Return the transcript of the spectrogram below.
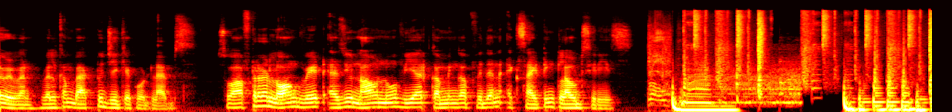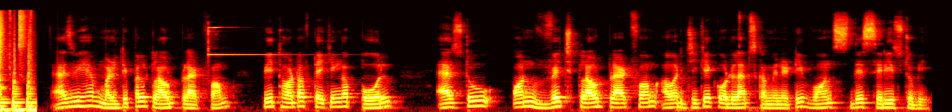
everyone, welcome back to GK Code Labs. So after a long wait, as you now know, we are coming up with an exciting cloud series. As we have multiple cloud platform, we thought of taking a poll as to on which cloud platform our GK Code Labs community wants this series to be.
